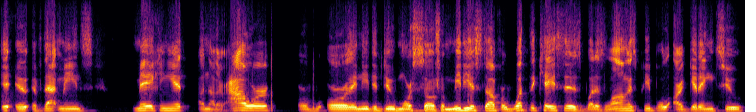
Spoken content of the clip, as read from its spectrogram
if, if that means making it another hour or or they need to do more social media stuff or what the case is but as long as people are getting to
